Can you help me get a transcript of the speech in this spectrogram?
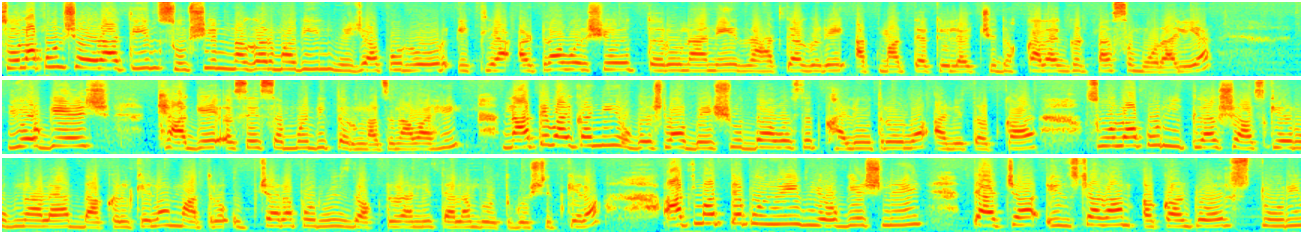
सोलापूर शहरातील सुशील नगर मधील विजापूर रोड इथल्या अठरा वर्षीय तरुणाने राहत्या घरी आत्महत्या केल्याची धक्कादायक घटना समोर आली आहे. योगेश ख्यागे असे संबंधित तरुणाचं नाव आहे. नातेवाईकांनी योगेशला बेशुद्ध अवस्थेत खाली उतरवलं आणि तत्काळ सोलापूर इथल्या शासकीय रुग्णालयात दाखल केलं. मात्र उपचारापूर्वीच डॉक्टरांनी त्याला मृत घोषित केला. आत्महत्येपूर्वी योगेशने त्याच्या इंस्टाग्राम अकाउंटवर स्टोरी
